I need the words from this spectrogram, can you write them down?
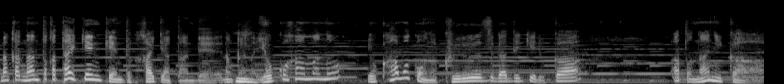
なんか、なんとか体験券とか書いてあったんで、なんか、うん横浜の、横浜港のクルーズができるか、あと何か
